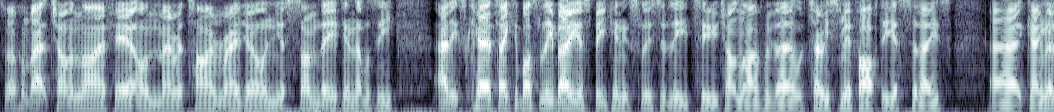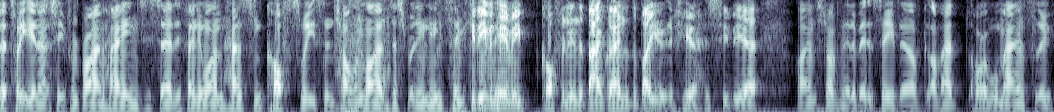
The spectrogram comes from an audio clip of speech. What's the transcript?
So welcome back, Charlton Live here on Maritime Radio on your Sunday evening. That was the Addicks caretaker boss Lee Bowyer speaking exclusively to Charlton Live with uh, with Terry Smith after yesterday's uh, game. We had a tweet in actually from Brian Haynes who said if anyone has some cough sweets, then Charlton Live desperately needs them. You could even hear me coughing in the background of the Bowyer interview actually. But yeah, I am struggling a bit this evening. I've, I've had horrible man flu.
